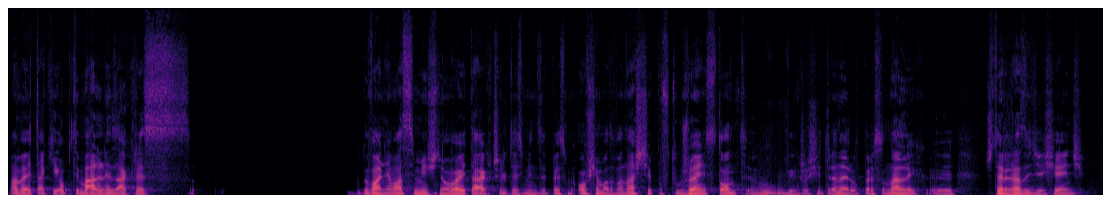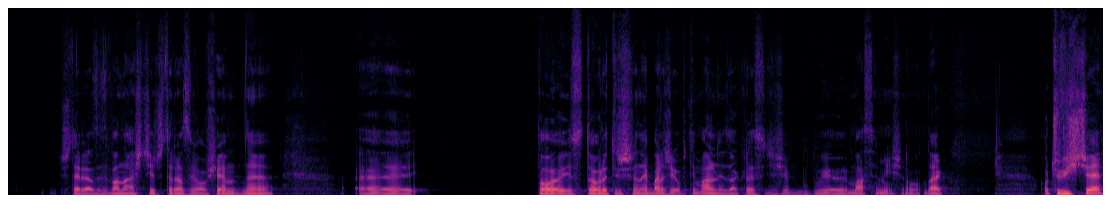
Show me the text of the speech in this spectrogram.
Mamy taki optymalny zakres budowania masy mięśniowej, tak? czyli to jest między powiedzmy 8 a 12 powtórzeń, stąd u większości trenerów personalnych y, 4 razy 10 4 razy 12, 4 razy 8. Nie? E, To jest teoretycznie najbardziej optymalny zakres, gdzie się buduje masę mięśniową. Tak? Oczywiście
